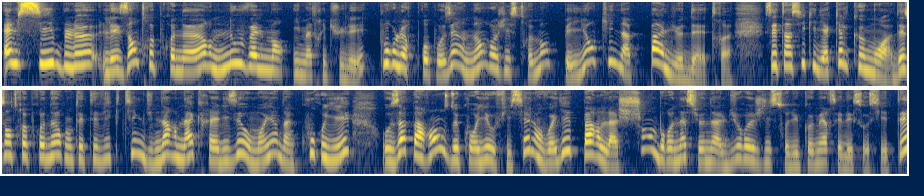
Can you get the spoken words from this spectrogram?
Elles ciblent les entrepreneurs nouvellement immatriculés pour leur proposer un enregistrement payant qui n'a pas lieu d'être. C'est ainsi qu'il y a quelques mois, des entrepreneurs ont été victimes d'une arnaque réalisée au moyen d'un courrier aux apparences de courrier officiel envoyé par la Chambre nationale du registre du commerce et des sociétés,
